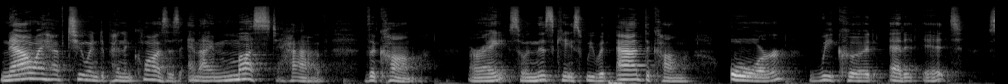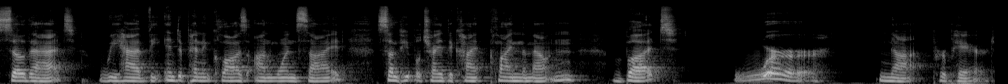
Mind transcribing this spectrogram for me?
Now I have two independent clauses and I must have the comma. All right. So in this case, we would add the comma or we could edit it so that we have the independent clause on one side. Some people tried to climb the mountain, but were not prepared.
